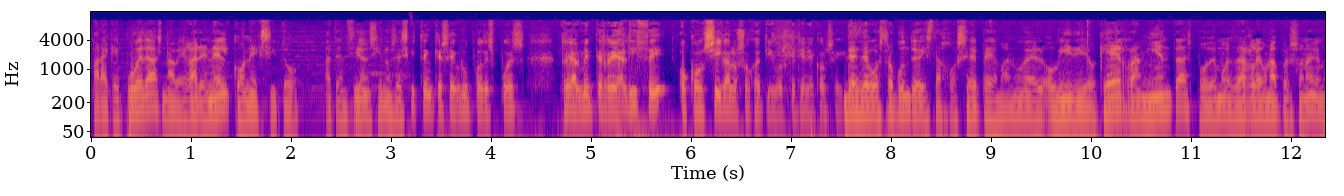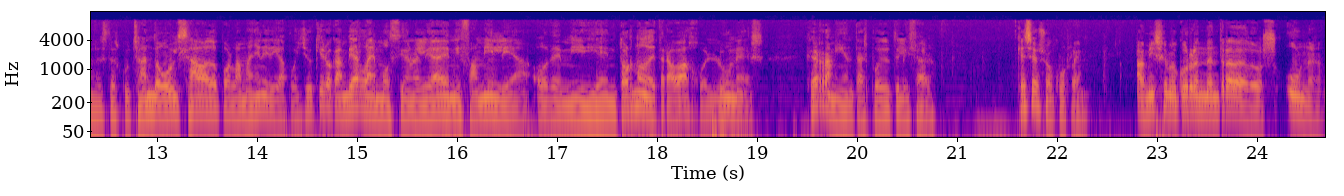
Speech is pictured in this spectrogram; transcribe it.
para que puedas navegar en él con éxito. Atención, si nos Necesiten que ese grupo después realmente realice o consiga los objetivos que tiene que conseguir. Desde vuestro punto de vista, Josepe, Manuel, Ovidio, ¿qué herramientas podemos darle a una persona que nos está escuchando hoy sábado por la mañana y diga, pues yo quiero cambiar la emocionalidad de mi familia o de mi entorno de trabajo el lunes? ¿Qué herramientas puede utilizar? ¿Qué se os ocurre? A mí se me ocurren de entrada dos. Una,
